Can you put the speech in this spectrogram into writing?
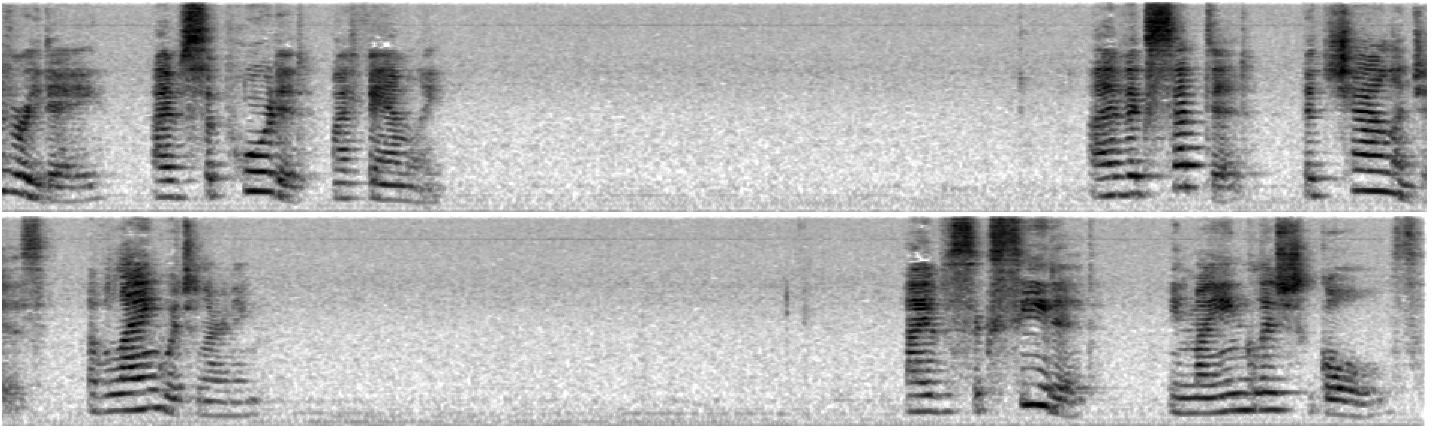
Every day, I've supported my family. I've accepted the challenges of language learning. I've succeeded in my English goals.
